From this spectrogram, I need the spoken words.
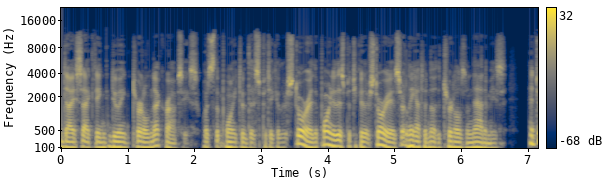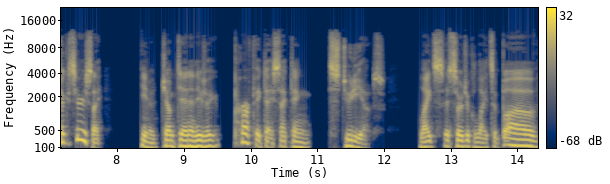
dissecting, doing turtle necropsies. What's the point of this particular story? The point of this particular story is certainly got to know the turtles' anatomies and took it seriously you know, jumped in and these are perfect dissecting studios. Lights, uh, surgical lights above,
